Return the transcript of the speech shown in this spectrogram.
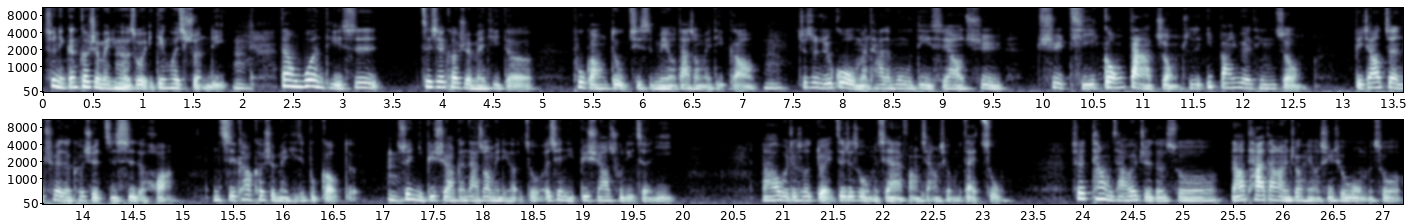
所以你跟科学媒体合作一定会顺利。嗯，但问题是这些科学媒体的。曝光度其实没有大众媒体高，嗯，就是如果我们它的目的是要去去提供大众，就是一般乐听众比较正确的科学知识的话，你只靠科学媒体是不够的，嗯，所以你必须要跟大众媒体合作，而且你必须要处理争议。然后我就说，对，这就是我们现在的方向，而且我们在做，所以他们才会觉得说，然后他当然就很有兴趣问我们说。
